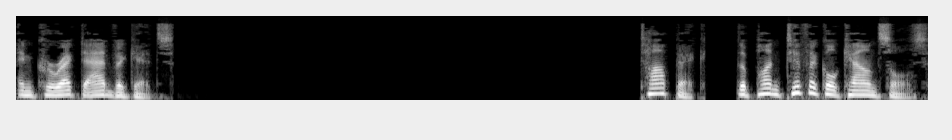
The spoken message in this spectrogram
and correct advocates. The Pontifical Councils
